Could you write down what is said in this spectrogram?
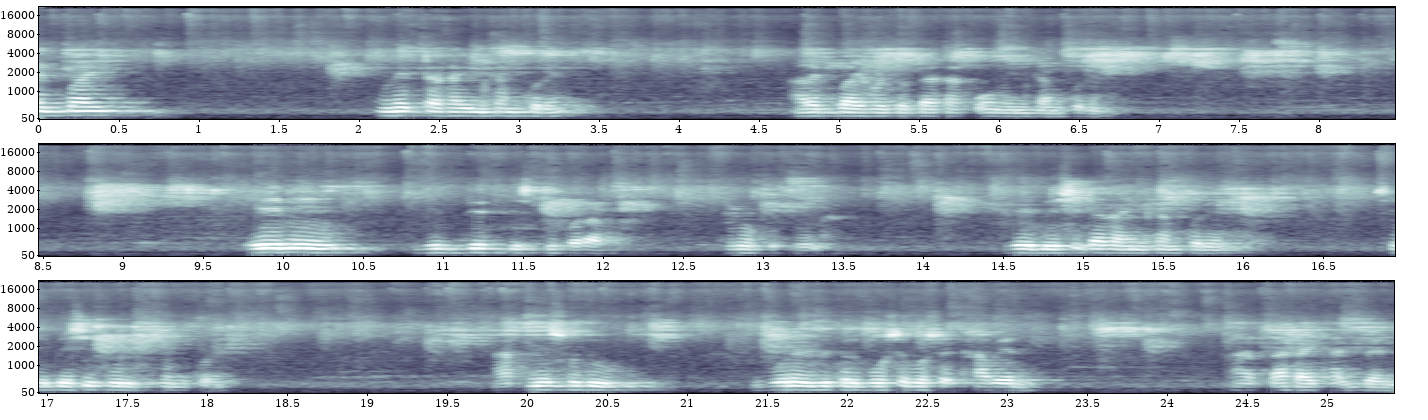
এক ভাই অনেক টাকা ইনকাম করে, আরেক ভাই হয়তো টাকা কম ইনকাম করে। এ নিয়ে বিদ্বেষ সৃষ্টি করার কোনো কিছু না যে বেশি টাকা ইনকাম করে, সে বেশি পরিশ্রম করে। আপনি শুধু ঘরের ভিতর বসে বসে খাবেন আর টাকায় থাকবেন,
